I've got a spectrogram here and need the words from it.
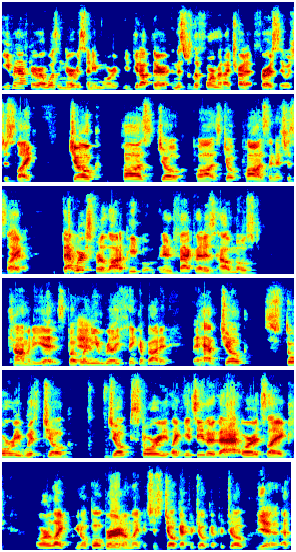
even after I wasn't nervous anymore, you'd get up there, and this was the format I tried at first. It was just like joke, pause, joke, pause, joke, pause, and it's just like Yeah. that works for a lot of people, and in fact, that is how most comedy is. But when you really think about it, they have joke, story with joke, joke, story. Like it's either that or it's like. Or like you know Bo Burnham, I'm like it's just joke after joke after joke, yeah, at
